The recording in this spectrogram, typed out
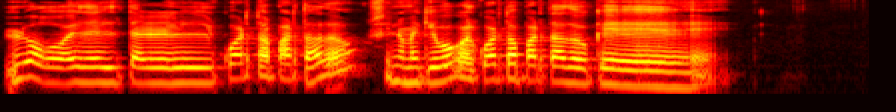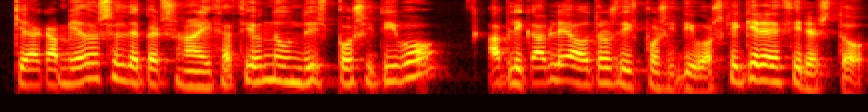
Luego, el, cuarto apartado, si no me equivoco, el cuarto apartado que, que ha cambiado es el de personalización de un dispositivo aplicable a otros dispositivos. ¿Qué quiere decir esto?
